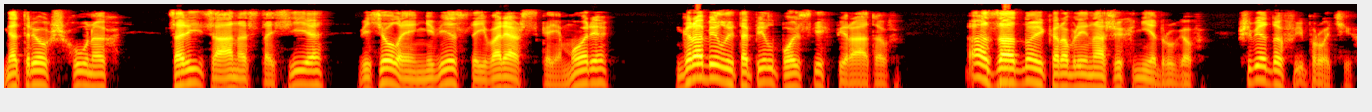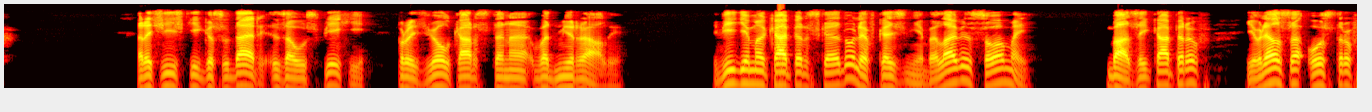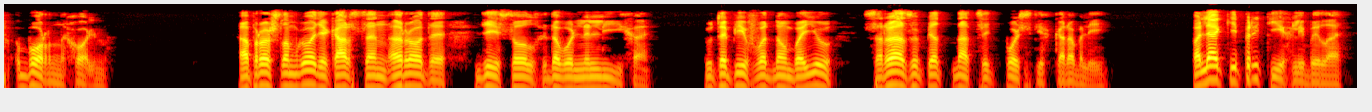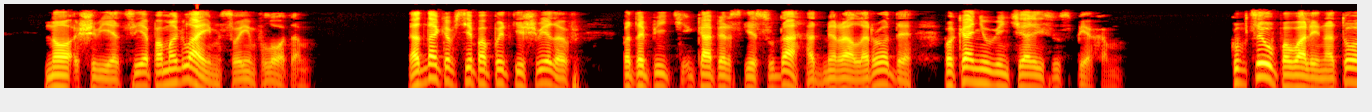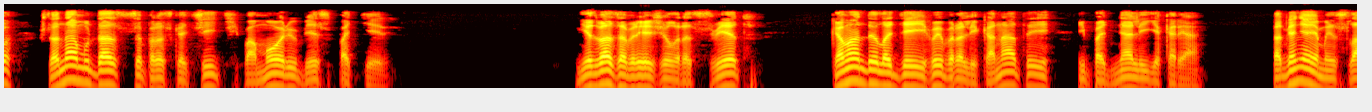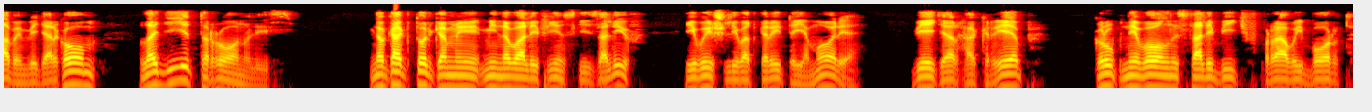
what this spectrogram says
на трех шхунах царица Анастасия, веселая невеста и Варяжское море грабил и топил польских пиратов, а заодно и корабли наших недругов, шведов и прочих. Российский государь за успехи произвел Карстена в адмиралы. Видимо, каперская доля в казне была весомой. Базой каперов являлся остров Борнхольм. О прошлом годе Карстен Роде действовал довольно лихо, утопив в одном бою сразу пятнадцать польских кораблей. Поляки притихли было, но Швеция помогла им своим флотом. Однако все попытки шведов потопить каперские суда адмирала Роде пока не увенчались успехом. Купцы уповали на то, что нам удастся проскочить по морю без потерь. Едва забрежил рассвет, команды ладей выбрали канаты и подняли якоря. Подгоняемые слабым ветерком, ладьи тронулись. Но как только мы миновали Финский залив и вышли в открытое море, ветер окреп, крупные волны стали бить в правый борт.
